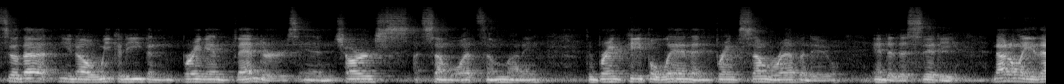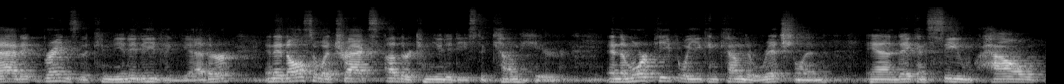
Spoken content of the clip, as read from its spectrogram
so that you know we could even bring in vendors and charge somewhat some money to bring people in and bring some revenue into the city. Not only that it brings the community together and it also attracts other communities to come here. And the more people you can come to richland and they can see how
